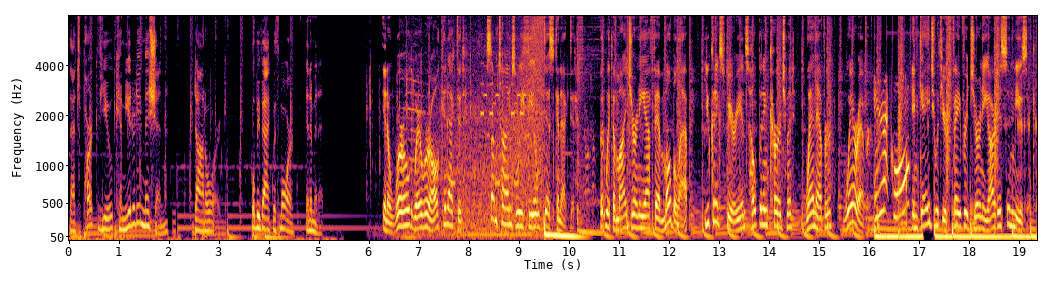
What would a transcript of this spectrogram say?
That's parkviewcommunitymission.org. We'll be back with more in a minute. In a world where we're all connected, sometimes we feel disconnected. But with the MyJourney FM mobile app, you can experience hope and encouragement whenever, wherever. Isn't that cool? Engage with your favorite Journey artists and music.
